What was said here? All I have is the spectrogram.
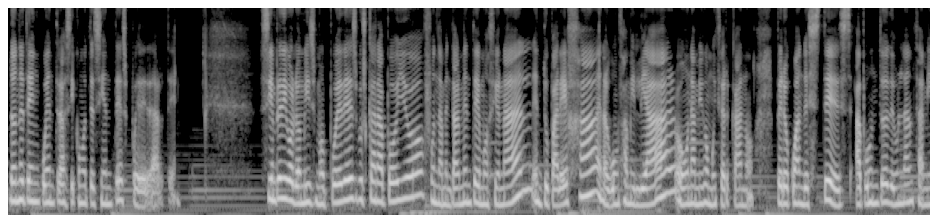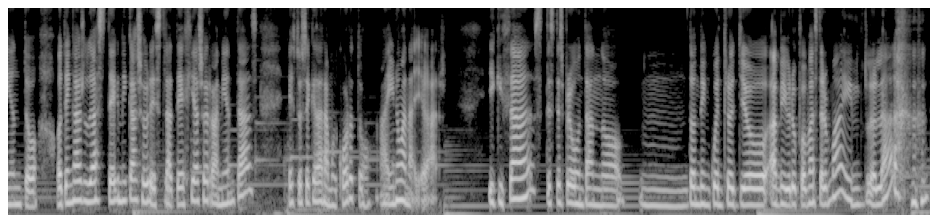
dónde te encuentras y cómo te sientes puede darte. Siempre digo lo mismo, puedes buscar apoyo fundamentalmente emocional en tu pareja, en algún familiar o un amigo muy cercano, pero cuando estés a punto de un lanzamiento o tengas dudas técnicas sobre estrategias o herramientas, esto se quedará muy corto, ahí no van a llegar. Y quizás te estés preguntando, mm, ¿dónde encuentro yo a mi grupo Mastermind, Lola?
